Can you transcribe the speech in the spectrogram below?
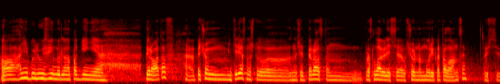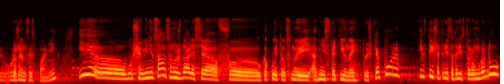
А, они были уязвимы для нападения пиратов. Э, Причем интересно, что э, значит, пиратством прославились в Черном море каталанцы, то есть уроженцы Испании. И, э, в общем, венецианцы нуждались в какой-то своей административной точке опоры. И в 1332 году,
